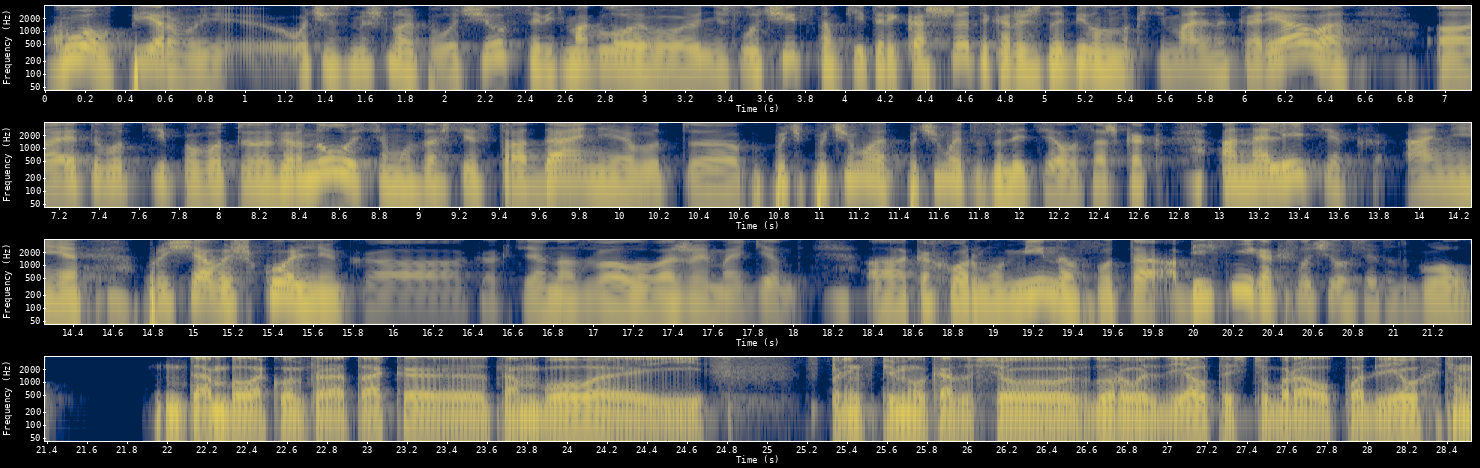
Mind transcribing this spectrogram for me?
Гол первый э, очень смешной получился, ведь могло его не случиться, там какие-то рикошеты, короче, забил он максимально коряво, это вот типа вот э, вернулось ему за все страдания. Вот э, почему это, почему это залетело, Саш, как аналитик, а не прыщавый школьник, а, как тебя назвал уважаемый агент а, Кахор Муминов. Вот объясни, как случился этот гол. Там была контратака э, Тамбова, и в принципе, Мелкадзе все здорово сделал, то есть убрал под левый, хотя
